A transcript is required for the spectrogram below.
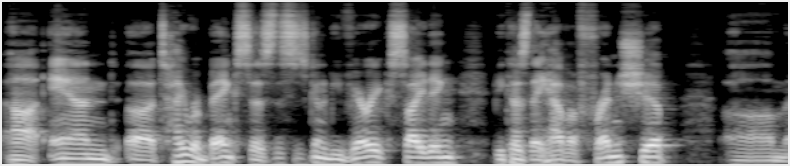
Uh, and uh, Tyra Banks says this is going to be very exciting because they have a friendship. Um,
